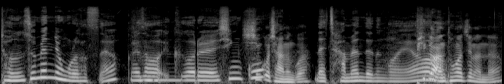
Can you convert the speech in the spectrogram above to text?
저는 수면용으로 샀어요. 그래서 음. 그거를 신고, 신고 자는 거야? 네 자면 되는 거예요. 피가 안 통하진 않나요?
